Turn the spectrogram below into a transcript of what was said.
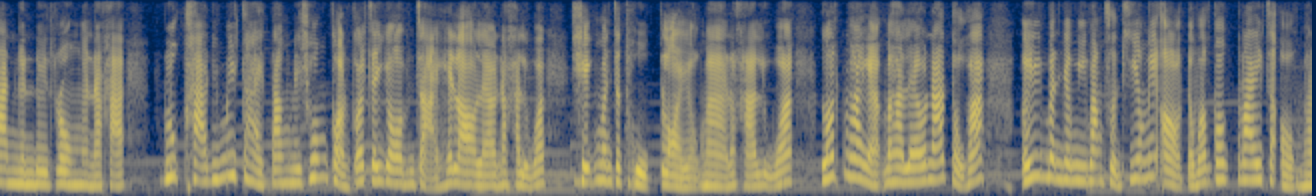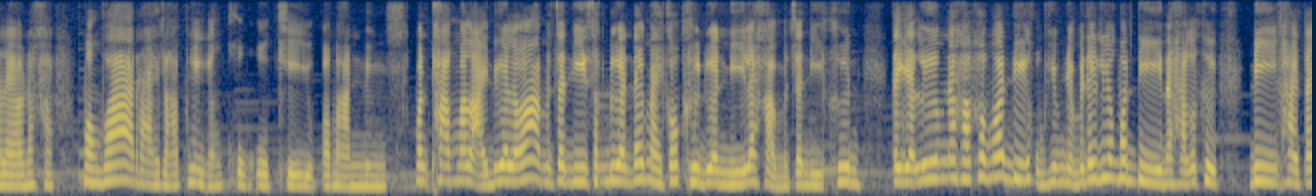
การเงินโดยตรงนะคะ ลูกค้าที่ไม่จ่ายตังค์ในช่วงก่อนก็จะยอมจ่ายให้เราแล้วนะคะ หรือว่าเช็คมันจะถูกปล่อยออกมานะคะ หรือว่ารถใหม่อะมาแล้วนะแต่ว่า เอ้ย มันยังมีบางส่วนที่ยังไม่ออก แต่ว่าก็ใกล้จะออกมาแล้วนะคะ มองว่ารายรับเนี่ยยังคงโอเคอยู่ประมาณนึงมันพังมาหลายเดือนแล้วว่ามันจะดีสักเดือนได้ไหมก็คือเดือนนี้แหละค่ะ มันจะดีขึ้น แต่อย่าลืมนะคะคำว่าดีของพิมพ์เนี่ยไม่ได้เรียกว่าดีนะคะ ก็คือดีภายใต้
